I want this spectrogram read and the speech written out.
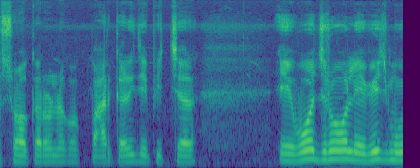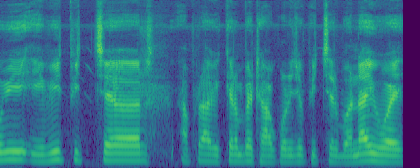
સો કરોડનો કોઈક પાર કરી છે પિક્ચર એવો જ રોલ એવી જ મૂવી એવી જ પિક્ચર આપણા વિક્રમભાઈ ઠાકોરે જો પિક્ચર બનાવ્યું હોય,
